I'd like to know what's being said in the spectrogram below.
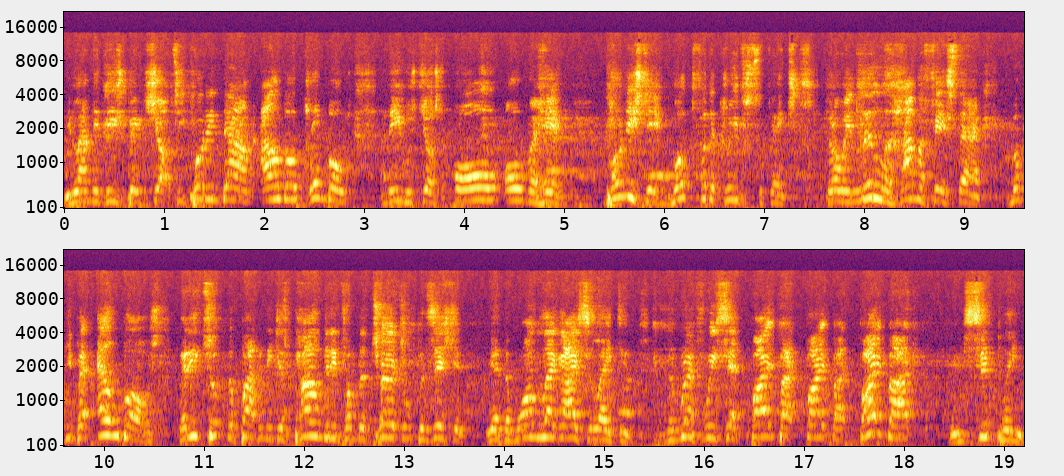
he landed these big shots. He put him down. Aldo crumbled, and he was just all over him. Punished him, looked for the crucifix, throwing little hammer fists there, looking for elbows. Then he took the back and he just pounded him from the turtle position. He had the one leg isolated. The referee said, fight back, fight back, fight back. But he simply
